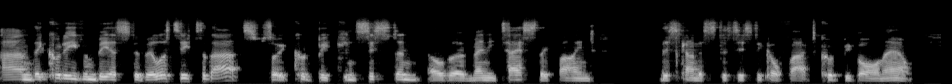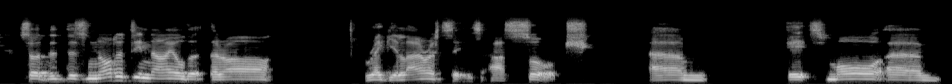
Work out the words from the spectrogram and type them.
And there could even be a stability to that. So it could be consistent over many tests. They find this kind of statistical fact could be borne out. So th- there's not a denial that there are regularities as such. Um, it's more um,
